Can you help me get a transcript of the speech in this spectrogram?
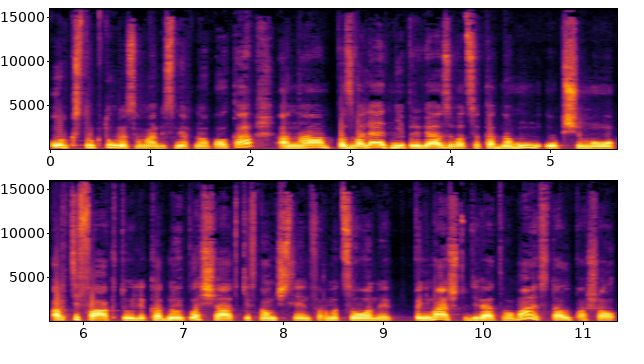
оргструктура сама Бессмертного полка, она позволяет не привязываться к одному общему артефакту или к одной площадке, в том числе информационной, понимает, что 9 мая встал и пошел.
